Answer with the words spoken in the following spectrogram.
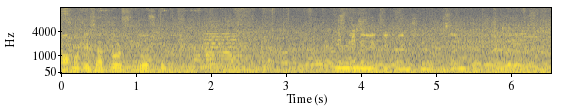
Mahmut Esat Bozkurt. İzmir milletvekiliymiş 1920-43 yılları arasında.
